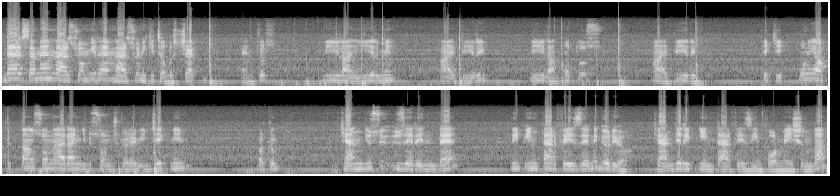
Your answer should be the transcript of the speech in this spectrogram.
Dersem hem versiyon 1 hem versiyon 2 çalışacak. Enter. VLAN 20 IP RIP VLAN 30 IP RIP. Peki bunu yaptıktan sonra herhangi bir sonuç görebilecek miyim? Bakın kendisi üzerinde RIP interfezlerini görüyor. Kendi RIP interface information'da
